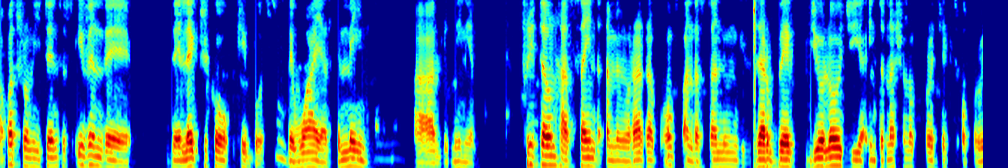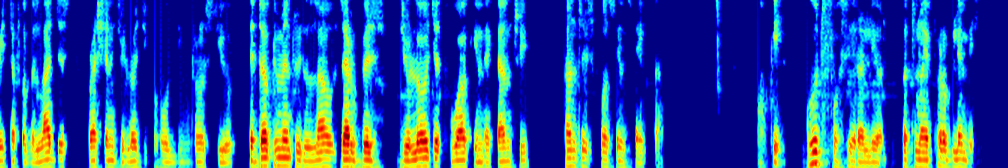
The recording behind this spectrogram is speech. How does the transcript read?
apart from utensils, even the the electrical cables, the wires, the mains are aluminium. Freetown has signed a memorandum of understanding with Zarbek Geologia International Projects operator for the largest Russian geological holding Rosgeo. The document will allow Zarbek Geologia to work in the country, country's fossil sector. Okay, good for Sierra Leone. But my problem is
